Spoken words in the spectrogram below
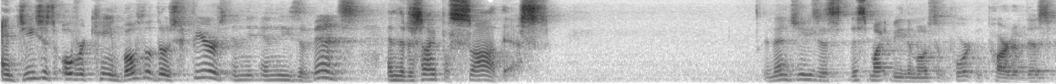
And Jesus overcame both of those fears in, the, in these events, and the disciples saw this. And then Jesus, this might be the most important part of this,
